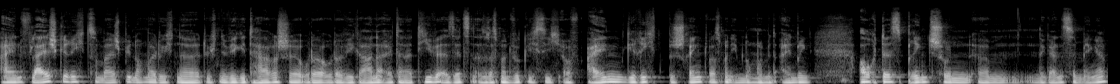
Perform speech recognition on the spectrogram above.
ein Fleischgericht zum Beispiel nochmal durch eine, durch eine vegetarische oder, oder vegane Alternative ersetzen. Also dass man wirklich sich auf ein Gericht beschränkt, was man eben nochmal mit einbringt. Auch das bringt schon ähm, eine ganze Menge.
